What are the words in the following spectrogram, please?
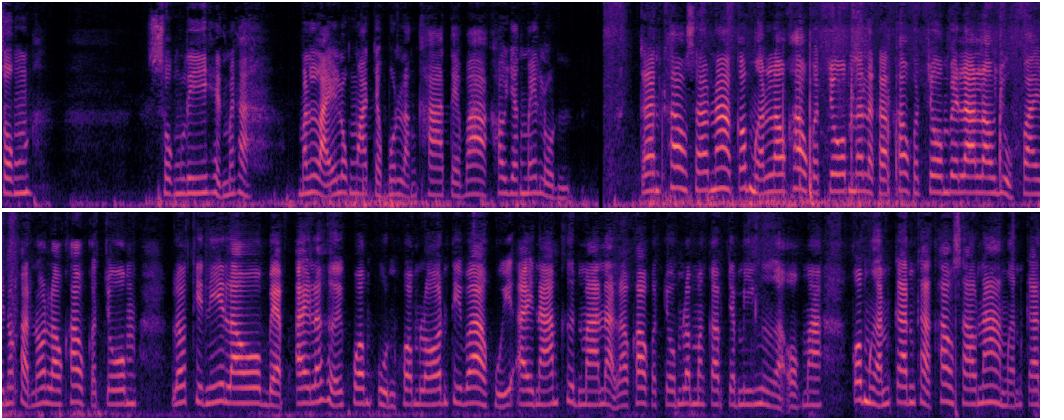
ทรงทรงรีเห็นไหมคะมันไหลลงมาจากบนหลังคาแต่ว่าเขายังไม่หล่น การเข้าซาวน่าก็เหมือนเราเข้ากระโจมนั่นแหละค่ะเข้ากระโจมเวลาเราอยู่ไฟเนาะค่ะเนาะเราเข้ากระโจม แล้วทีนี้เราแบบไอระเหยความอุ่นความร้อนที่ว่าหุยไอน้ำขึ้นมาน่ะ เราเข้ากระโจมแล้วมันก็จะมีเหงื่อออกมา ก็เหมือนกันค่ะเข้าซาวน่าเหมือนกัน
